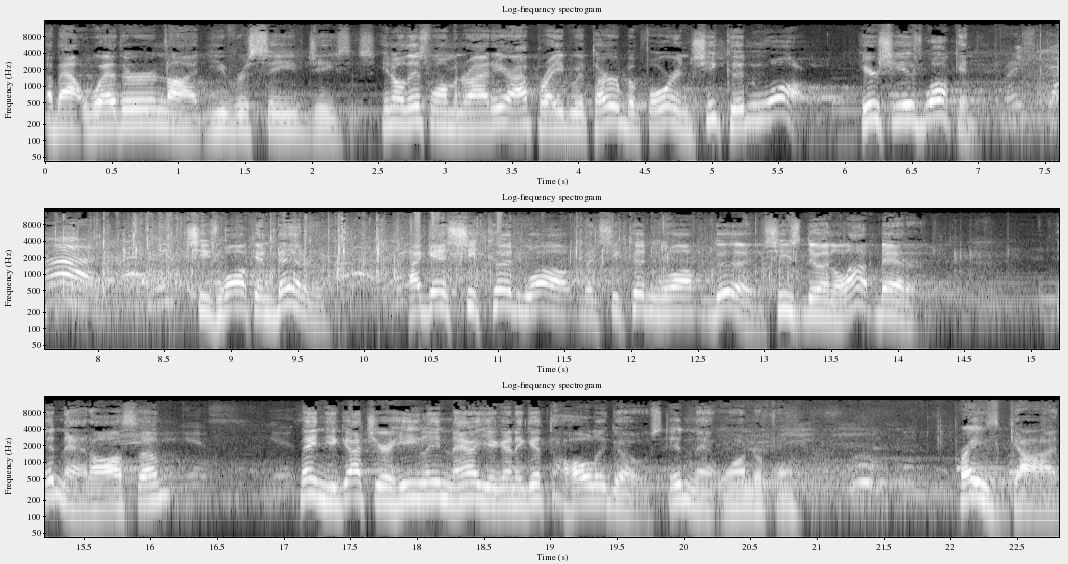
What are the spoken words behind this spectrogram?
about whether or not you've received Jesus? You know, this woman right here, I prayed with her before and she couldn't walk. Here she is walking. Praise God. She's walking better. I guess she could walk, but she couldn't walk good. She's doing a lot better. Isn't that awesome? Man, you got your healing, now you're going to get the Holy Ghost. Isn't that wonderful? Praise God.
